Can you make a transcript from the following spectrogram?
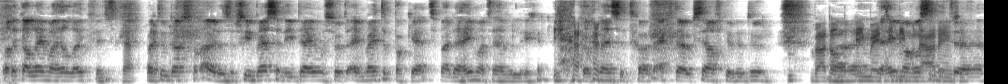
wat ik alleen maar heel leuk vind. Ja, Maar ja. toen dacht ik van, oh, dat is misschien best een idee om een soort 1 meter pakket bij de HEMA te hebben liggen. Ja, Dat mensen het gewoon echt ook zelf kunnen doen. waar dan Maar, eh, 1 de meter limonade in niet, zit. eh,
